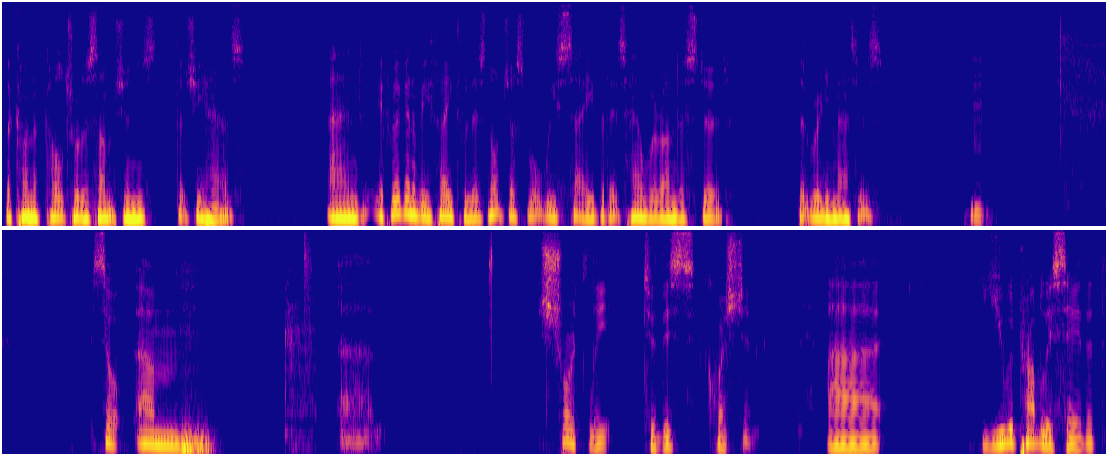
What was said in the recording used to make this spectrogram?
the kind of cultural assumptions that she has. And if we're going to be faithful, it's not just what we say, but it's how we're understood that really matters. Hmm. So, um, uh, shortly to this question, uh, you would probably say that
